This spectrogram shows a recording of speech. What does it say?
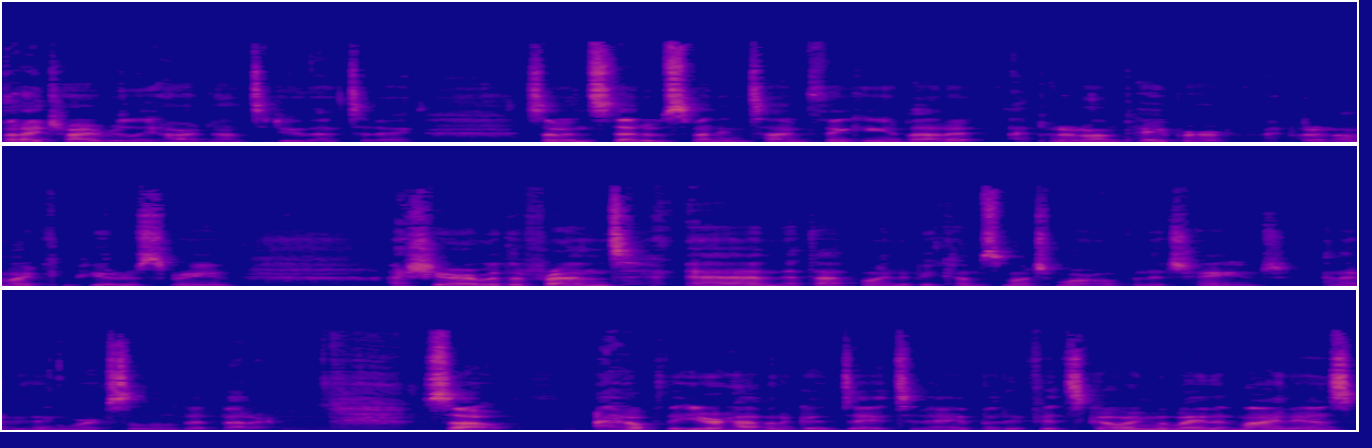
but I try really hard not to do that today. So instead of spending time thinking about it, I put it on paper, I put it on my computer screen, I share it with a friend, and at that point, it becomes much more open to change, and everything works a little bit better. So, I hope that you're having a good day today, but if it's going the way that mine is,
